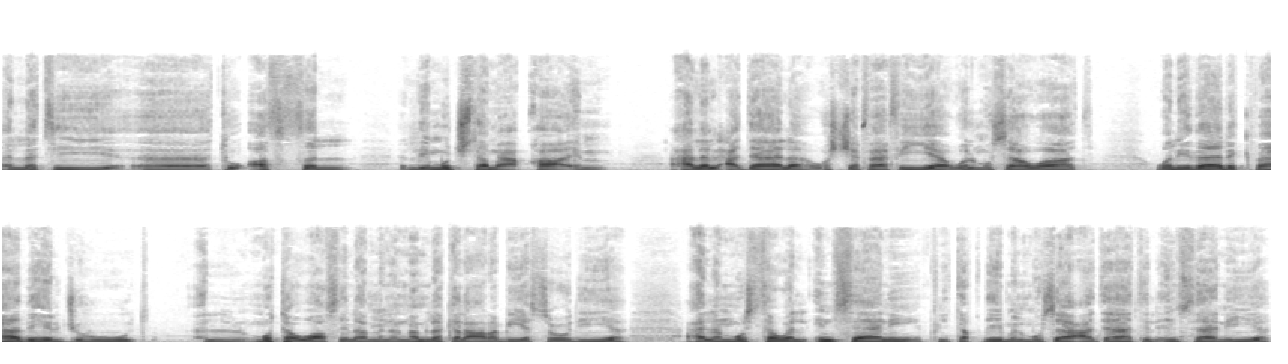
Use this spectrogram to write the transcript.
التي تؤصل لمجتمع قائم على العدالة والشفافية والمساواة. ولذلك فهذه الجهود المتواصلة من المملكة العربية السعودية على المستوى الإنساني في تقديم المساعدات الإنسانية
